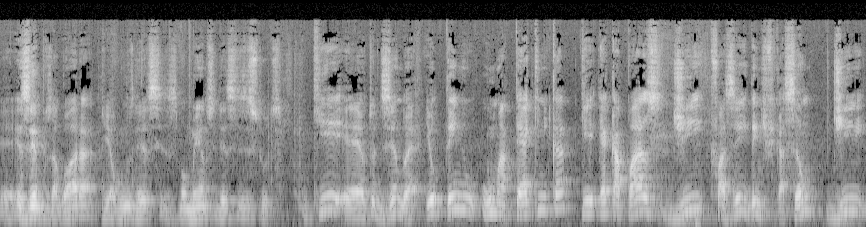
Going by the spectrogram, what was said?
eh, exemplos agora de alguns desses momentos, desses estudos. O que eh, eu estou dizendo é, eu tenho uma técnica que é capaz de fazer identificação de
